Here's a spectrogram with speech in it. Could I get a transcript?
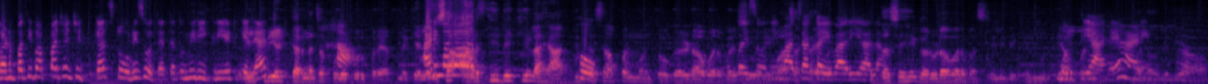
गणपती बाप्पाच्या जितक्या स्टोरीज होत्या त्या तुम्ही रिक्रिएट केल्या रिक्रिएट करण्याचा पुरेपूर प्रयत्न केला. आणि जसं मला- आरती देखील आहे. आरती हो. जसं आपण म्हणतो गरुडावर बसवली बैसोनी माझा कैवारी. आला. तसे हे गरुडावर बसलेली देखील मूर्ती मूर्ती आपण आहे आणि बनवलेली हो.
